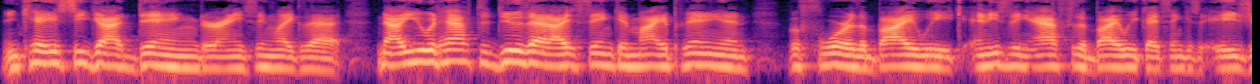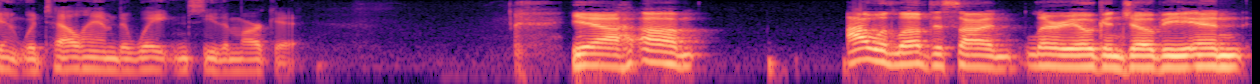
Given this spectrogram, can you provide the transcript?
In case he got dinged or anything like that. Now, you would have to do that, I think, in my opinion, before the bye week. Anything after the bye week, I think his agent would tell him to wait and see the market. Yeah. Um, I would love to sign Larry Ogunjobi, and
